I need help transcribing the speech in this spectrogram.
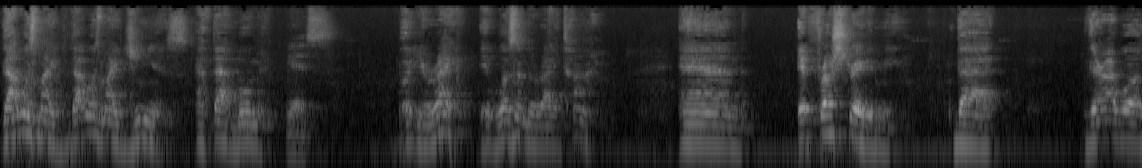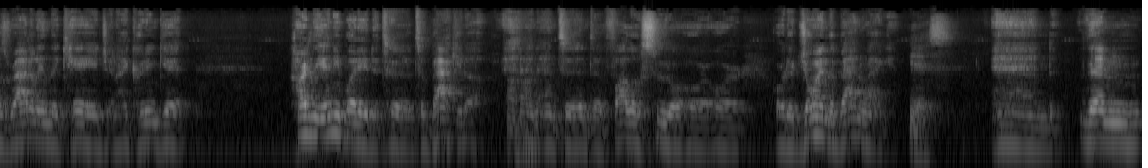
that was my that was my genius at that moment. Yes. But you're right, it wasn't the right time. And it frustrated me that there I was rattling the cage and I couldn't get hardly anybody to, to, to back it up Uh-huh. and, and to, to follow suit or, or, or, or to join the bandwagon. Yes. And then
